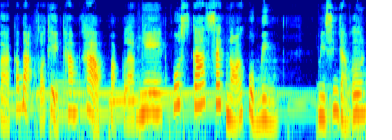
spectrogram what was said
và các bạn có thể tham khảo hoặc là nghe postcard sách nói của mình. Mình xin cảm ơn.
